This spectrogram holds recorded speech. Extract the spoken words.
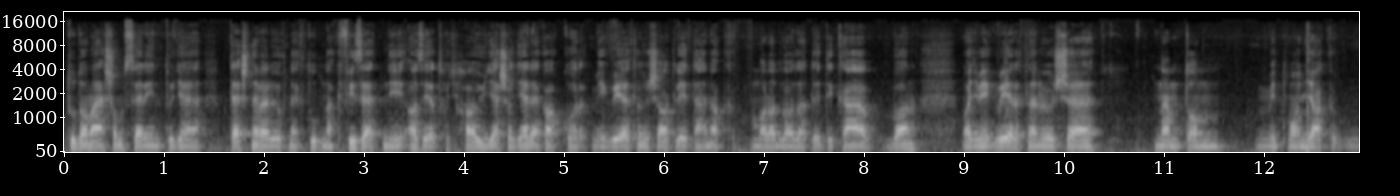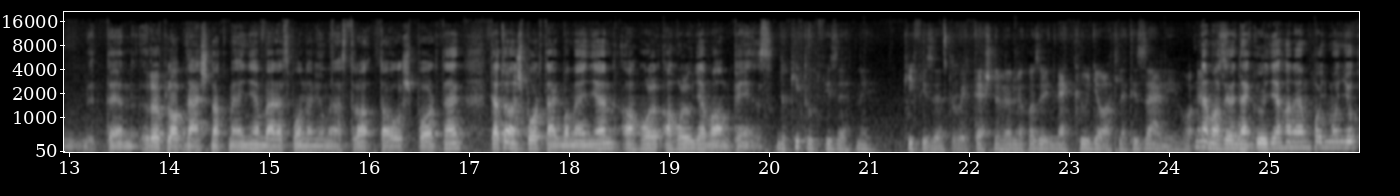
tudomásom szerint ugye testnevelőknek tudnak fizetni azért, hogy ha ügyes a gyerek, akkor még véletlenül se atlétának maradva az atlétikában, vagy még véletlenül se nem tudom, mit mondjak, ilyen röplabdásnak menjen, bár ez pont nem jó, mert ez TAO sportág. Tehát olyan sportágba menjen, ahol, ahol ugye van pénz. De ki tud fizetni? kifizető, vagy testnevelőnek az, hogy ne küldje atletizálni? Nem azért, hogy ne küldje, hanem hogy mondjuk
